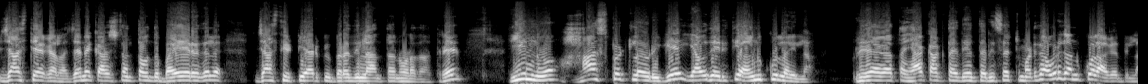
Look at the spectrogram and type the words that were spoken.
ಜಾಸ್ತಿ ಆಗಲ್ಲ. ಜನಕ್ಕೆ ಅಷ್ಟಂತ ಒಂದು ಭಯ ಇರೋದಲ್ಲ ಜಾಸ್ತಿ ಟಿ ಆರ್ ಪಿ ಬರೋದಿಲ್ಲ ಅಂತ ನೋಡೋದಾದ್ರೆ, ಇನ್ನು ಹಾಸ್ಪಿಟ್ಲ್ ಅವರಿಗೆ ಯಾವುದೇ ರೀತಿ ಅನುಕೂಲ ಇಲ್ಲ. ಹೃದಯಾಘಾತ ಯಾಕೆ ಆಗ್ತಾ ಇದೆ ಅಂತ ರಿಸರ್ಚ್ ಮಾಡಿದ್ರೆ ಅವ್ರಿಗೆ ಅನುಕೂಲ ಆಗೋದಿಲ್ಲ.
